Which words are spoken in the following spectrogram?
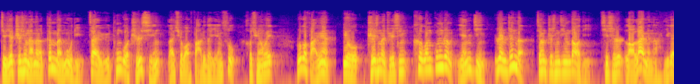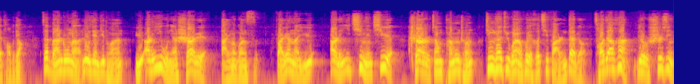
解决执行难的根本目的在于通过执行来确保法律的严肃和权威。如果法院有执行的决心，客观公正、严谨、认真的。将执行进行到底，其实老赖们呢一个也逃不掉。在本案中呢，六建集团于二零一五年十二月打赢了官司，法院呢于二零一七年七月十二日将盘龙城经开区管委会和其法人代表曹家汉列入失信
